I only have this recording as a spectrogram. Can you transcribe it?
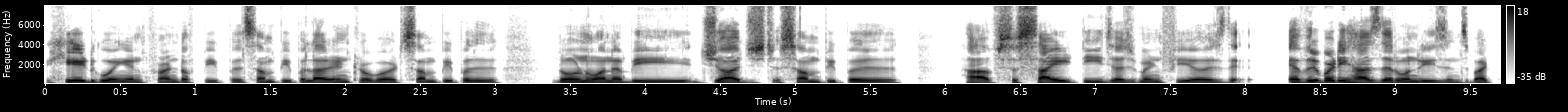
hate going in front of people. Some people are introverts. Some people don't want to be judged. Some people have society judgment fears everybody has their own reasons. But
